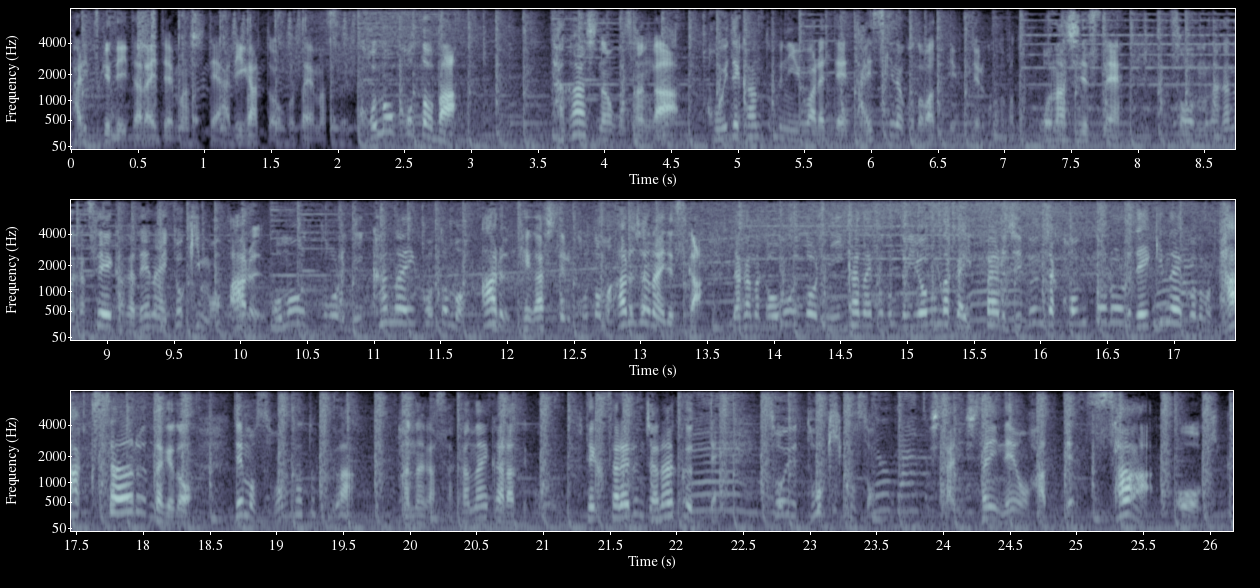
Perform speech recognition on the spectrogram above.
貼り付けていただいてましてありがとうございます。この言葉高橋尚子さんが小出監督に言われて大好きな言葉って言ってる言葉と同じですね。そうなかなか成果が出ない時もある。思う通りにいかないこともある。怪我してることもあるじゃないですか。なかなか思う通りにいかないことって世の中いっぱいある自分じゃコントロールできないこともたくさんあるんだけどでもそんな時は花が咲かないからってこうふてくされるんじゃなくってそういう時こそ下に下に根を張ってさあ大きく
